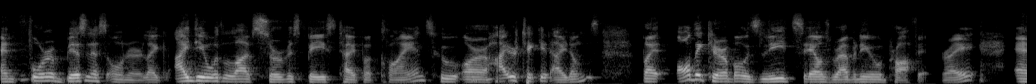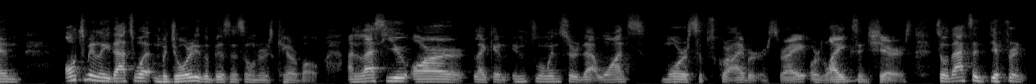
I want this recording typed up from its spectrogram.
And for a business owner, like I deal with a lot of service based type of clients who are mm-hmm. higher ticket items, but all they care about is lead sales, revenue, and profit, right? And ultimately that's what majority of the business owners care about unless you are like an influencer that wants more subscribers right or likes mm-hmm. and shares so that's a different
